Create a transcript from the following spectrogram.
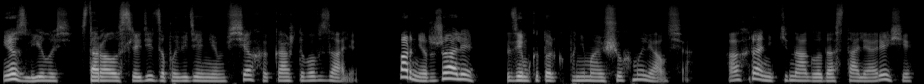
Я злилась, старалась следить за поведением всех и каждого в зале. Парни ржали, Димка только понимающе ухмылялся а охранники нагло достали орехи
